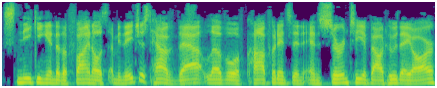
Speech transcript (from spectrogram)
sneaking into the finals. I mean, they just have that level of confidence and, and certainty about who they are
